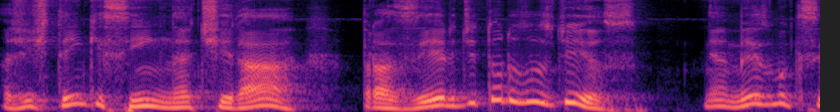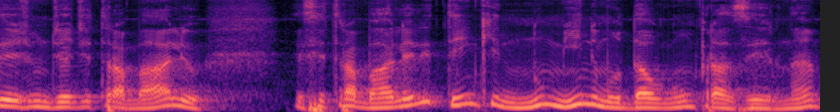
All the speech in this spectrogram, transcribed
a gente tem que sim, né, tirar prazer de todos os dias. Né? Mesmo que seja um dia de trabalho, esse trabalho ele tem que, no mínimo, dar algum prazer. Né?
